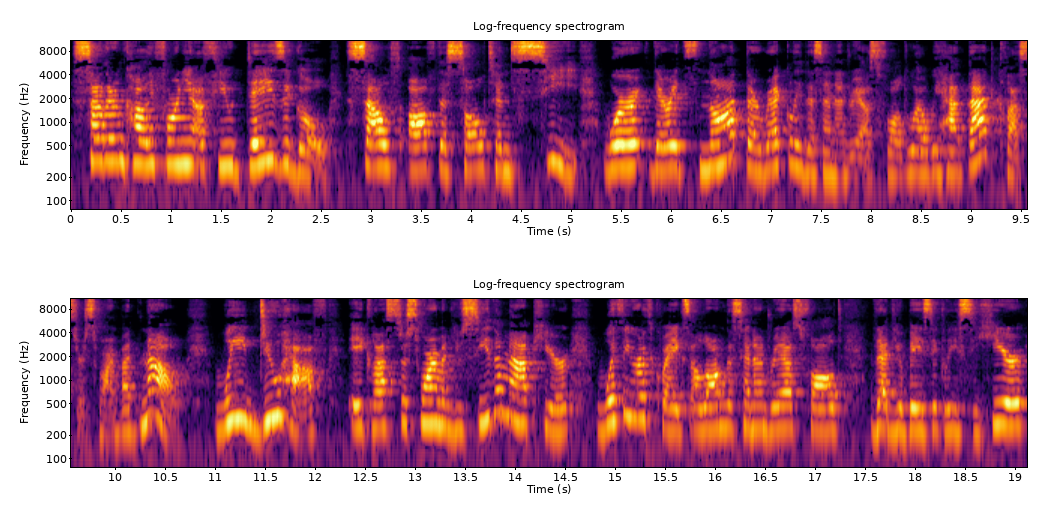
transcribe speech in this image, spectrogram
Southern California a few days ago, south of the Salton Sea, where there it's not directly the San Andreas Fault, where we had that cluster swarm. But now we do have a cluster swarm and you see the map here with the earthquakes along the San Andreas Fault that you basically see here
